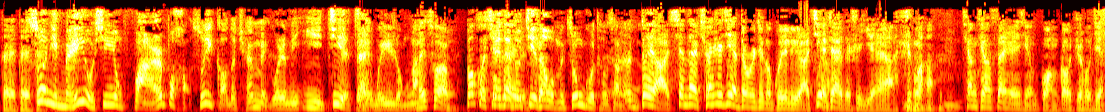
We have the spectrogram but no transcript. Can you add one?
对对，说你没有信用反而不好，所以搞得全美国人民以借债为荣啊。没错，包括现在都借到我们中国头上来了。对啊，现在全世界都是这个规律啊，借债的是爷啊，是吧？锵锵三人行，广告之后见。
